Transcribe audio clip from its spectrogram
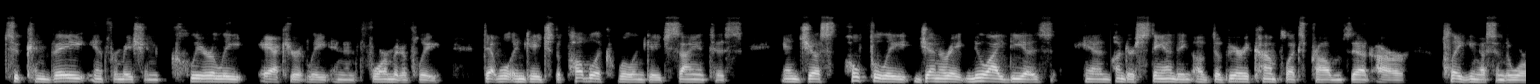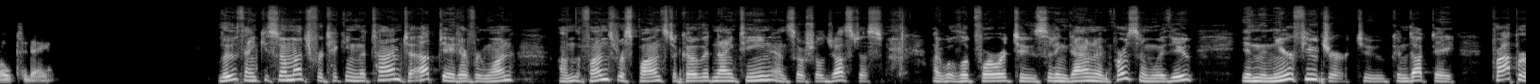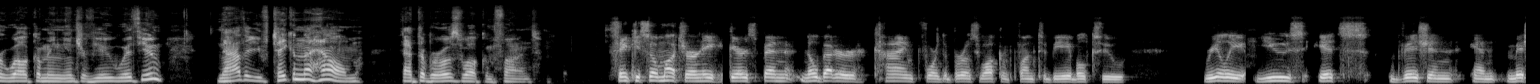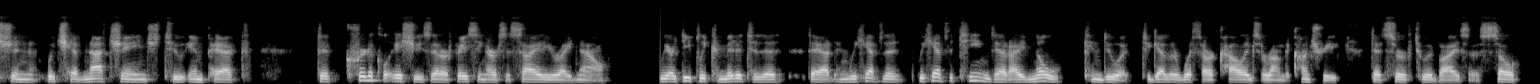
to convey information clearly, accurately, and informatively that will engage the public, will engage scientists, and just hopefully generate new ideas and understanding of the very complex problems that are plaguing us in the world today. Lou, thank you so much for taking the time to update everyone on the fund's response to COVID 19 and social justice. I will look forward to sitting down in person with you in the near future to conduct a proper welcoming interview with you now that you've taken the helm at the Burroughs Wellcome Fund. Thank you so much, Ernie. There's been no better time for the Burroughs Wellcome Fund to be able to really use its vision and mission, which have not changed, to impact the critical issues that are facing our society right now. We are deeply committed to the, that, and we have the we have the team that I know can do it together with our colleagues around the country that serve to advise us. So,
